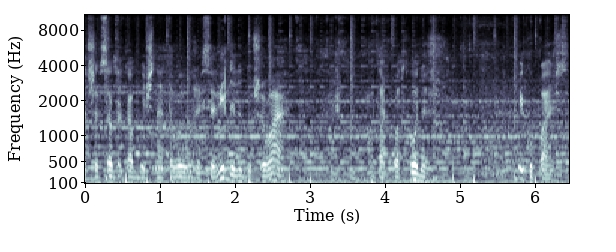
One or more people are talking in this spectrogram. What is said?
Дальше все как обычно. Это вы уже все видели, душевая. Вот так подходишь и купаешься.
